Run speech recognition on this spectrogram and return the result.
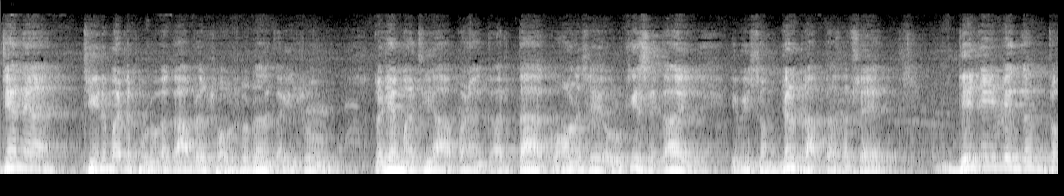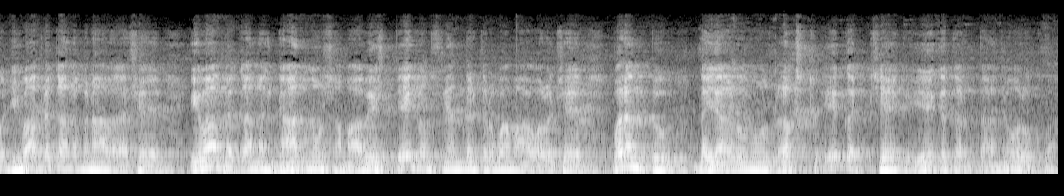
જેને ઝીણવટપૂર્વક આપણે સંશોધન કરીશું, તો જેમાંથી આપણે કરતા કોણ છે ઓળખી શકાય એવી સમજણ પ્રાપ્ત થશે. જે ગ્રંથો જેવા પ્રકારના બનાવેલા છે, એવા પ્રકારના જ્ઞાનનો સમાવેશ તે ગ્રંથની અંદર કરવામાં આવેલો છે. પરંતુ દયાળુનો લક્ષ્ય એક જ છે કે એક કરતાને ઓળખવા.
